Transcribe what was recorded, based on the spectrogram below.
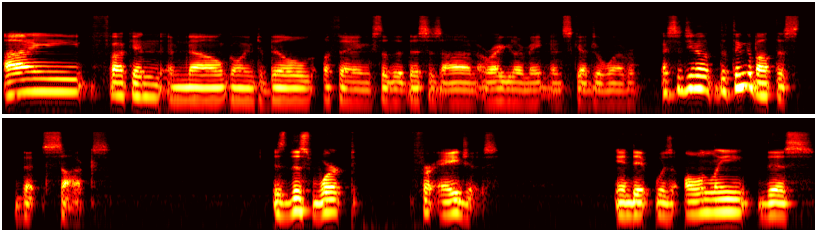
I fucking am now going to build a thing so that this is on a regular maintenance schedule, whatever. I said, you know, the thing about this that sucks is this worked for ages. And it was only this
